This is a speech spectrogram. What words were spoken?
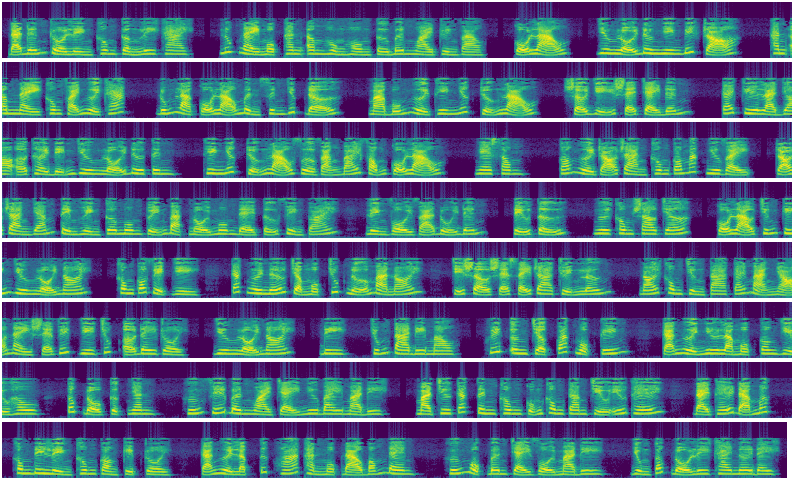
Đã đến rồi liền không cần ly khai, lúc này một thanh âm hùng hồn từ bên ngoài truyền vào, cổ lão, dương lỗi đương nhiên biết rõ, thanh âm này không phải người khác, đúng là cổ lão mình xin giúp đỡ, mà bốn người thiên nhất trưởng lão, sở dĩ sẽ chạy đến, cái kia là do ở thời điểm dương lỗi đưa tin, thiên nhất trưởng lão vừa vặn bái phỏng cổ lão, nghe xong, có người rõ ràng không có mắt như vậy, rõ ràng dám tìm huyền cơ môn tuyển bạc nội môn đệ tử phiền toái, liền vội vã đuổi đến, tiểu tử, ngươi không sao chớ, cổ lão chứng kiến dương lỗi nói, không có việc gì, các ngươi nếu chậm một chút nữa mà nói, chỉ sợ sẽ xảy ra chuyện lớn, nói không chừng ta cái mạng nhỏ này sẽ viết di chúc ở đây rồi, dương lỗi nói, đi, chúng ta đi mau, huyết ưng chợt quát một tiếng, cả người như là một con diều hâu, tốc độ cực nhanh, hướng phía bên ngoài chạy như bay mà đi, mà chưa các tinh không cũng không cam chịu yếu thế, đại thế đã mất, không đi liền không còn kịp rồi, cả người lập tức hóa thành một đạo bóng đen, hướng một bên chạy vội mà đi, dùng tốc độ ly khai nơi đây.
